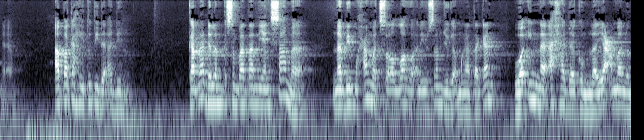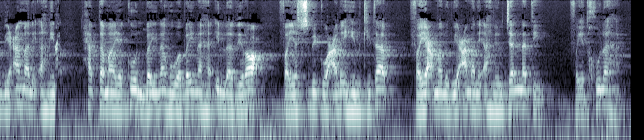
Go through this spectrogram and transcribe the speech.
Nah, apakah itu tidak adil? Karena dalam kesempatan yang sama Nabi Muhammad SAW juga mengatakan wa inna ahadakum la ya'malu bi amali ahli hatta ma yakun bainahu wa bainaha illa dhira' fayasbiqu alaihi alkitab fayamalu bi amali ahli jannati fayadkhulaha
